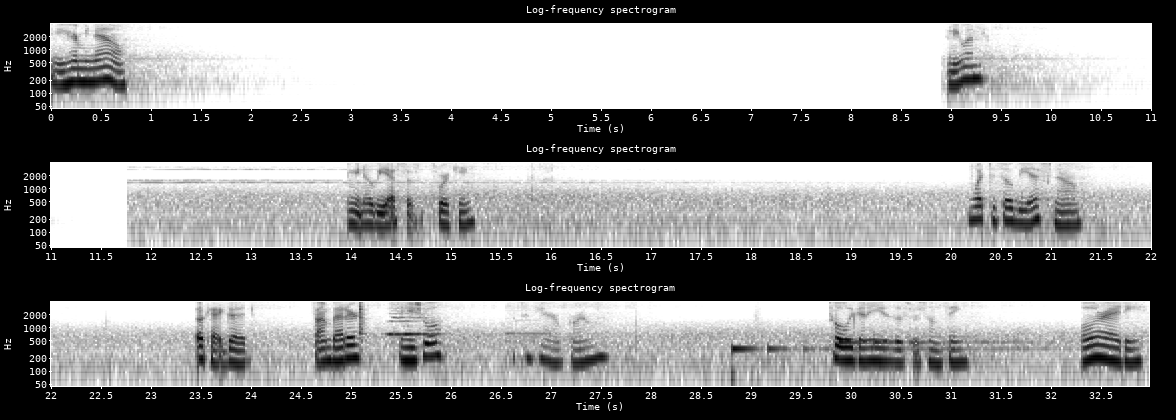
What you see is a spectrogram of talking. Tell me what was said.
Can you hear me now? Anyone? I mean, OBS says it's working. What does OBS know? Okay, good. Sound better than usual? What's in here, a broom? Totally gonna use this for something. Alrighty.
